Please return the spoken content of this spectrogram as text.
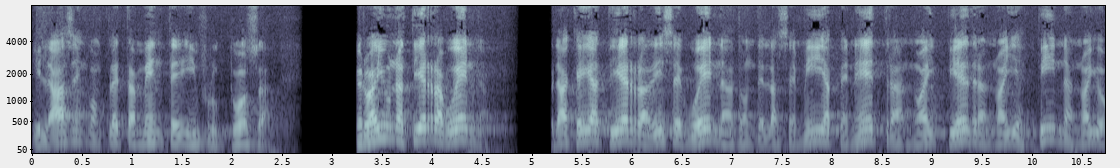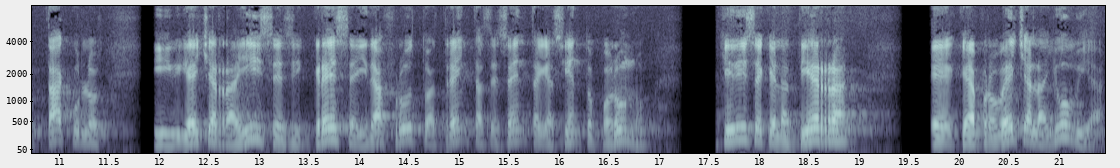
y la hacen completamente infructuosa. Pero hay una tierra buena, ¿verdad? Aquella tierra, dice, buena, donde la semilla penetra, no hay piedras, no hay espinas, no hay obstáculos, y echa raíces y crece y da fruto a 30, 60 y a 100 por uno. Aquí dice que la tierra que aprovecha la lluvia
